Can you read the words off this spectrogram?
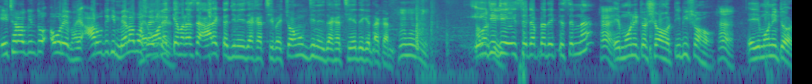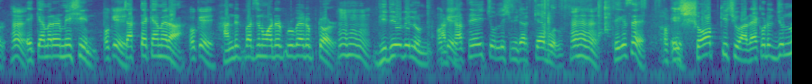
এছাড়াও কিন্তু ওরে ভাই আরও দেখি মেলা বসাই অনেক ক্যামেরা আছে আরেকটা জিনিস দেখাচ্ছি ভাই চমক জিনিস দেখাচ্ছি এদিকে তাকান। হুম হুম। এই আবার যে কি? যে এই সেটআপটা দেখতেছেন না? হ্যাঁ। এই মনিটর সহ টিভি সহ। হ্যাঁ। এই যে মনিটর হ্যাঁ। এই ক্যামেরার মেশিন ওকে। চারটা camera okay. Hundred percent water proof adaptor video balloon আর. সাথে চল্লিশ মিটার কেবল হ্যাঁ হ্যাঁ হ্যাঁ। ঠিক আছে. এই সব কিছু আর রেকর্ডের জন্য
